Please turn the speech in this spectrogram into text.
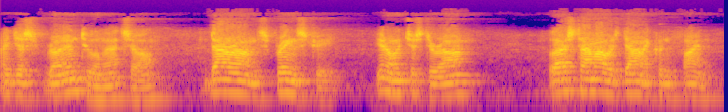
I just run into him, that's all. Down around Spring Street. You know, just around. Last time I was down, I couldn't find him.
